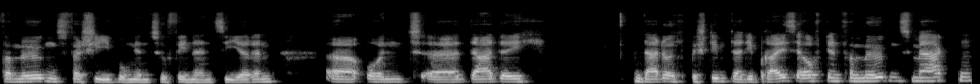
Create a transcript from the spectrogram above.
Vermögensverschiebungen zu finanzieren. Äh, und äh, dadurch, dadurch bestimmt er die Preise auf den Vermögensmärkten,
